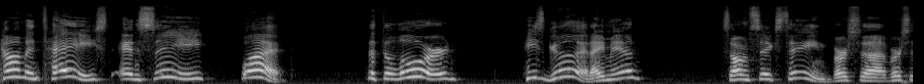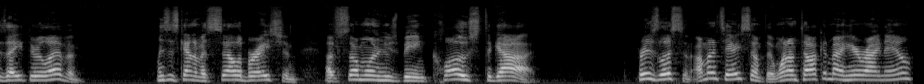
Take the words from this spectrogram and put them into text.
Come and taste and see what? That the Lord, He's good. Amen? Psalm 16, verse, uh, verses 8 through 11. This is kind of a celebration of someone who's being close to God. Friends, listen, I'm going to tell you something. What I'm talking about here right now,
